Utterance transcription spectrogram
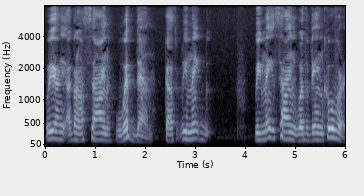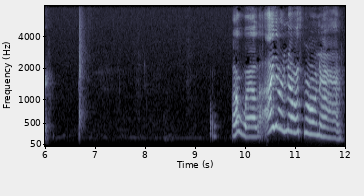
we are going to sign with them. Because we may, we may sign with Vancouver. Oh well, I don't know what's going on.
